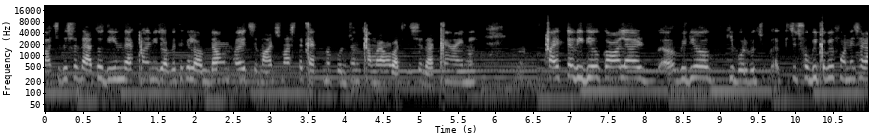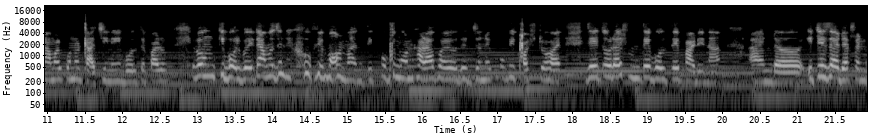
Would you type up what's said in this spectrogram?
বাচ্চাদের সাথে এত দিন দেখা হয়নি যবে থেকে লকডাউন হয়েছে মার্চ মাস থেকে এখনও পর্যন্ত আমার আমার বাচ্চাদের সাথে দেখা হয়নি। কয়েকটা ভিডিও কল আর ভিডিও কি বলব কিছু ছবি টবি ফোনে ছাড়া আমার কোনো টাচই নেই বলতে পারো। এবং কি বলব, এটা আমার জন্য খুবই মর্মান্তিক, খুবই মন খারাপ হয়, ওদের জন্য খুবই কষ্ট হয়, যেহেতু ওরা শুনতে বলতে পারে না। And it is a deaf and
